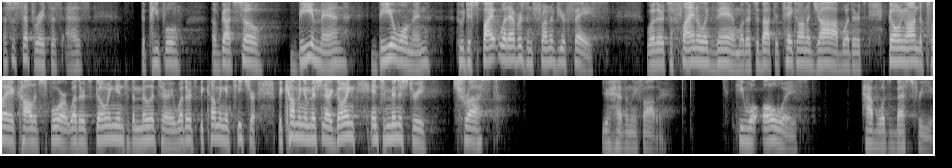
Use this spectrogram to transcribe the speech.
That's what separates us as the people of God. So be a man, be a woman who, despite whatever's in front of your face, whether it's a final exam, whether it's about to take on a job, whether it's going on to play a college sport, whether it's going into the military, whether it's becoming a teacher, becoming a missionary, going into ministry, trust your Heavenly Father. He will always have what's best for you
